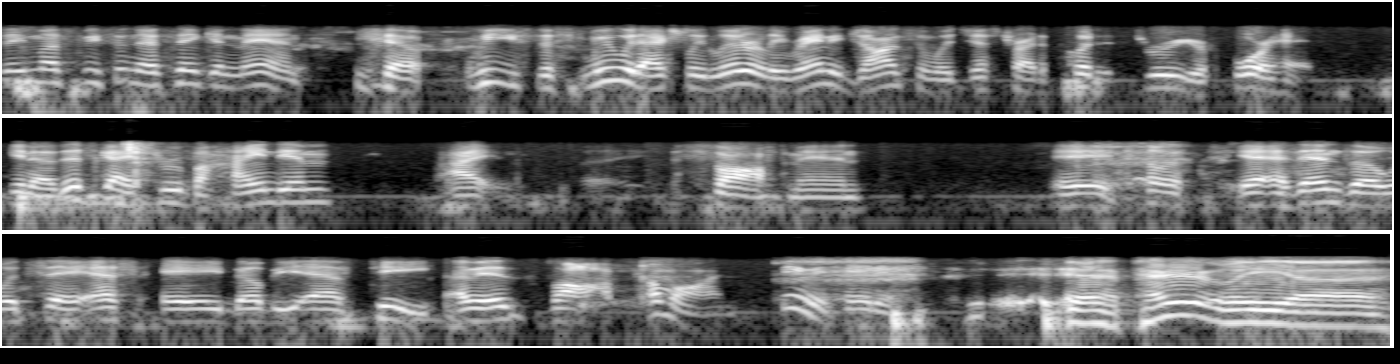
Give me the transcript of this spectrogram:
they must be sitting there thinking, man, you know, we used to, we would actually literally, Randy Johnson would just try to put it through your forehead. You know, this guy threw behind him. I uh, soft, man. It, yeah, as Enzo would say, S A W F T. I mean, it's soft. Come on, even hit him. Yeah, apparently uh,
